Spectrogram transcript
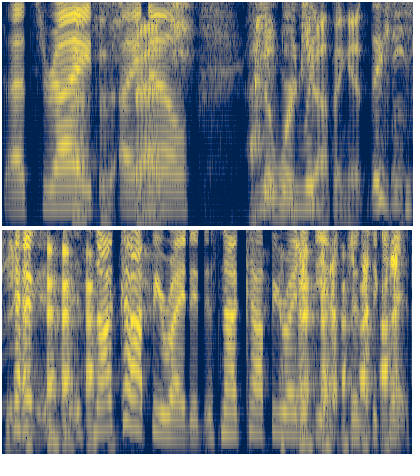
that's right. That's a I know. stretch. Still You- you would- workshopping it. We'll see. Yeah, it's, it's not copyrighted. It's not copyrighted yet, just in case.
